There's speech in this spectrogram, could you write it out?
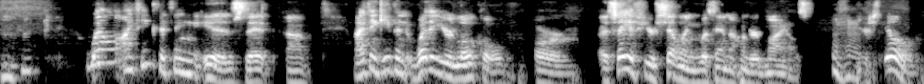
Mm-hmm. Well, I think the thing is that uh, I think even whether you're local or uh, say if you're selling within 100 miles, mm-hmm. you're still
